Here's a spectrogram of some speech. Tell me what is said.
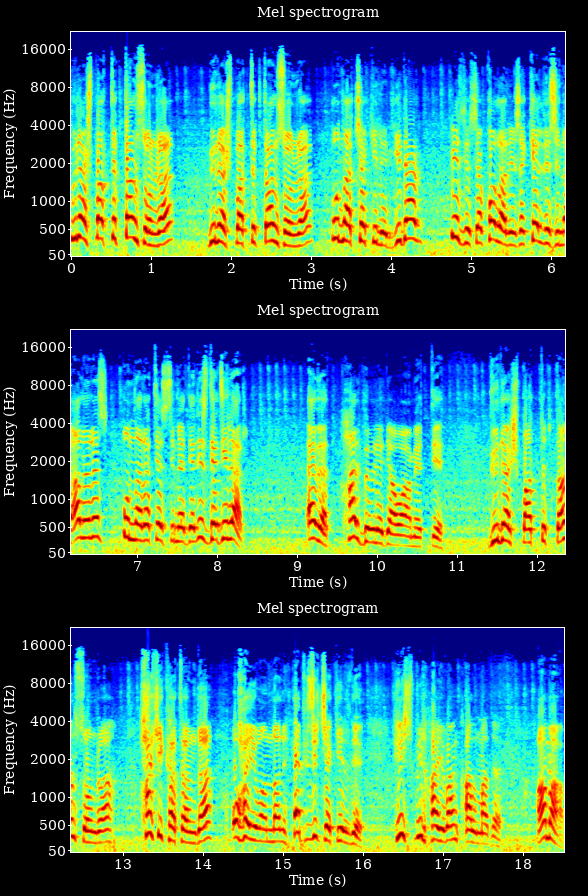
Güneş battıktan sonra güneş battıktan sonra bunlar çekilir gider. Biz ise kolaylıkla kellesini alırız bunlara teslim ederiz dediler. Evet hal böyle devam etti. Güneş battıktan sonra hakikaten de o hayvanların hepsi çekildi. Hiçbir hayvan kalmadı. Ama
